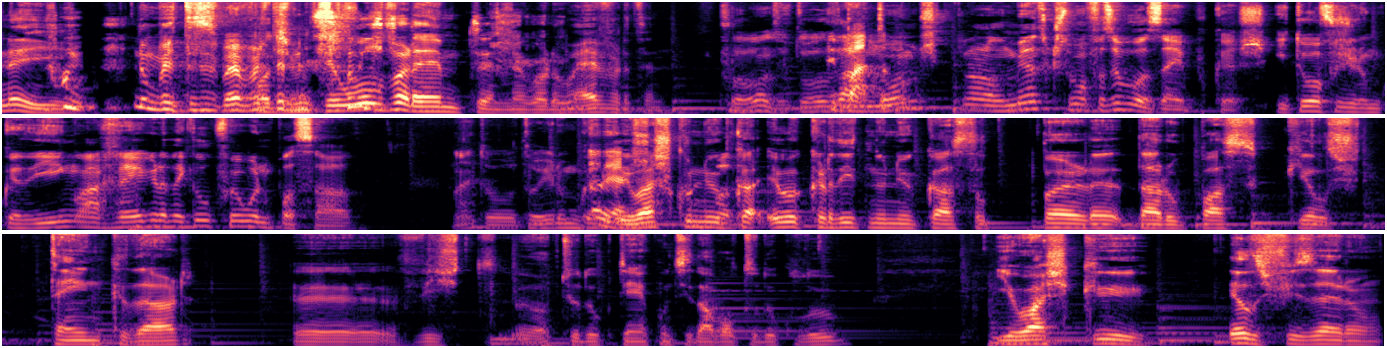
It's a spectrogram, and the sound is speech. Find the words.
Everton aí. Não metas o Everton Podes meter o. Wolverhampton, agora o Everton. Pronto, eu estou a dar nomes que normalmente costumam fazer boas épocas. E estou a fugir um bocadinho à regra daquilo que foi o ano passado. Não é? Estou, estou a ir um bocadinho. Eu acho que o Newca- eu acredito no Newcastle para dar o passo que eles têm que dar, eh, visto eh, tudo o que tem acontecido à volta do clube. E eu acho que eles fizeram,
